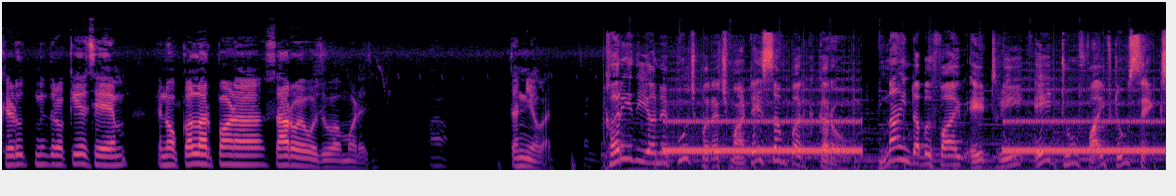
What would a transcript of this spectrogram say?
ખેડૂત મિત્રો કહે છે એમ એનો કલર પણ સારો એવો જોવા મળે છે. હા. ધન્યવાદ. ખરીદી અને પૂછપરછ માટે સંપર્ક કરો. Nine double five eight three eight two five two six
